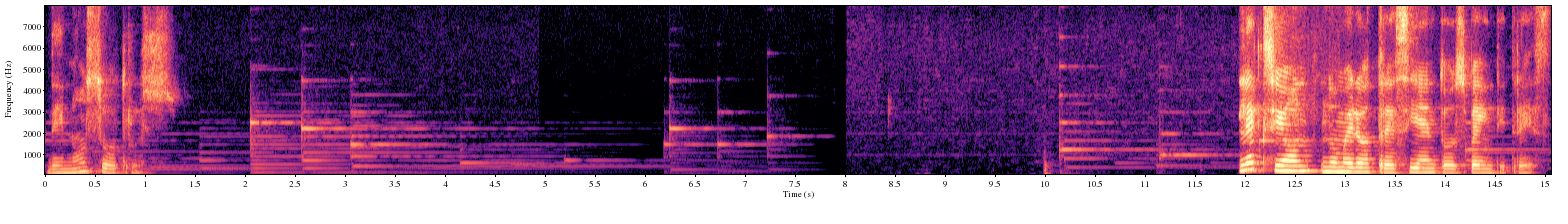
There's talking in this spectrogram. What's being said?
de nosotros. Lección número 323.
